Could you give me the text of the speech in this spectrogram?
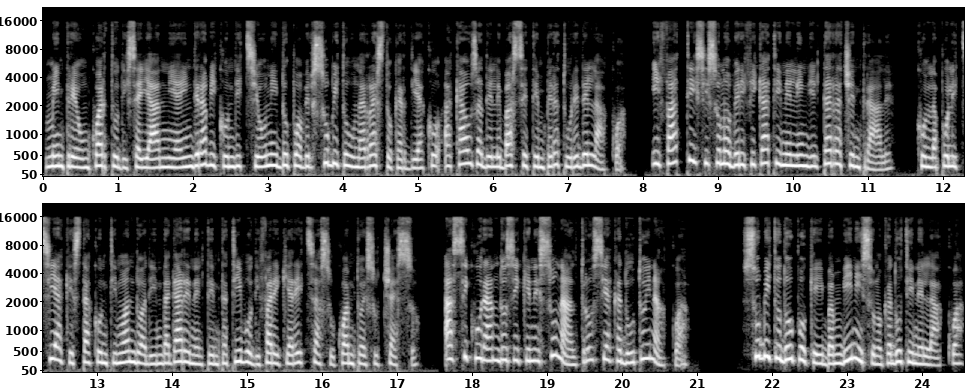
mentre un quarto di sei anni è in gravi condizioni dopo aver subito un arresto cardiaco a causa delle basse temperature dell'acqua. I fatti si sono verificati nell'Inghilterra centrale, con la polizia che sta continuando ad indagare nel tentativo di fare chiarezza su quanto è successo, assicurandosi che nessun altro sia caduto in acqua. Subito dopo che i bambini sono caduti nell'acqua,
